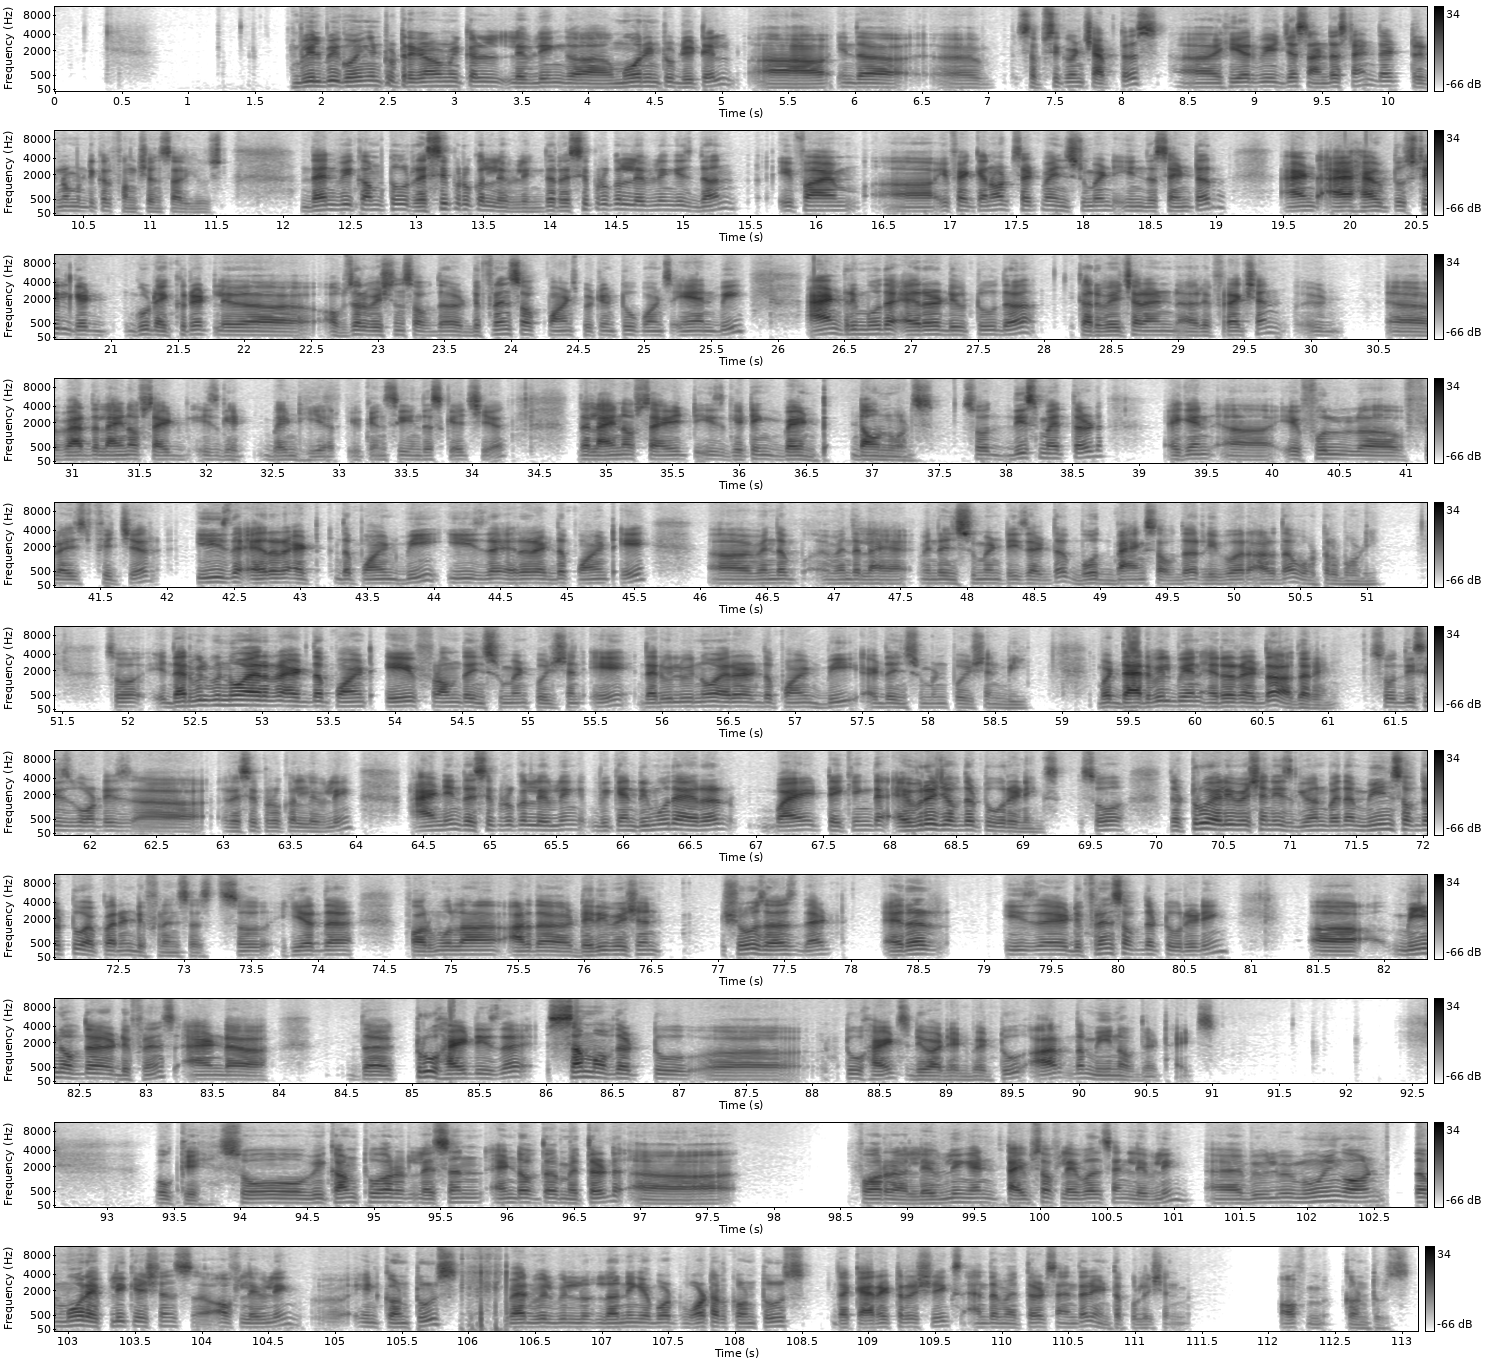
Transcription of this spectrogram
We will be going into trigonometrical leveling uh, more into detail uh, in the uh, subsequent chapters. Uh, here we just understand that trigonometrical functions are used. Then we come to reciprocal leveling. The reciprocal leveling is done if I am uh, if I cannot set my instrument in the center and I have to still get good accurate uh, observations of the difference of points between two points A and B and remove the error due to the curvature and uh, refraction uh, where the line of sight is get bent here. You can see in the sketch here the line of sight is getting bent downwards. So this method again uh, a full uh, fledged feature Is the error at the point B, E is the error at the point A uh, when the when the when the instrument is at the both banks of the river or the water body. So, there will be no error at the point A from the instrument position A, there will be no error at the point B at the instrument position B, but there will be an error at the other end. So, this is what is uh, reciprocal leveling and in reciprocal leveling we can remove the error by taking the average of the two readings. So, the true elevation is given by the means of the two apparent differences. So, here the formula or the derivation shows us that error is a difference of the two reading uh, mean of the difference and uh, the true height is the sum of the two uh, two heights divided by 2 are the mean of that heights. Okay, so we come to our lesson end of the method uh, for uh, leveling and types of levels and leveling. Uh, we will be moving on the more applications of leveling uh, in contours where we will be learning about what are contours, the characteristics and the methods and the interpolation of contours.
